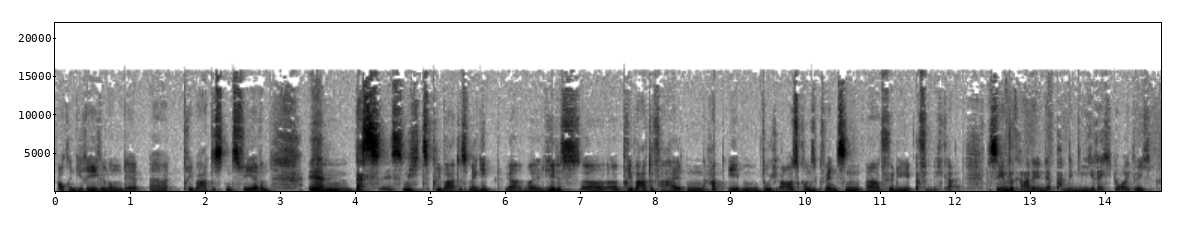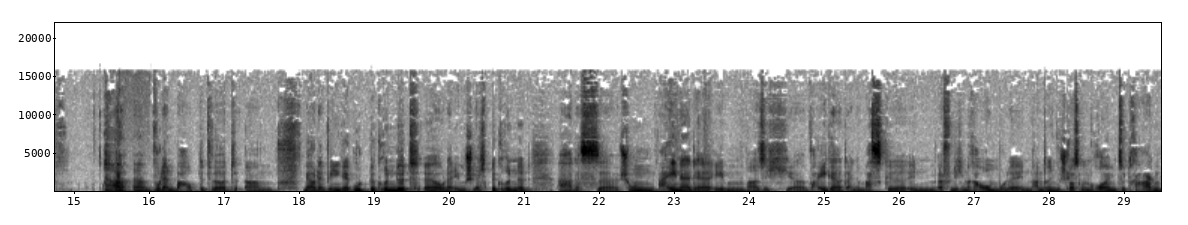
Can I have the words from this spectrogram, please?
auch in die Regelung der äh, privatesten Sphären, ähm, dass es nichts Privates mehr gibt. Ja? Weil jedes äh, private Verhalten hat eben durchaus Konsequenzen äh, für die Öffentlichkeit. Das sehen wir gerade gerade in der Pandemie recht deutlich. Äh, wo dann behauptet wird, ähm, mehr oder weniger gut begründet äh, oder eben schlecht begründet, dass äh, schon einer, der eben äh, sich äh, weigert, eine Maske im öffentlichen Raum oder in anderen geschlossenen Räumen zu tragen,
